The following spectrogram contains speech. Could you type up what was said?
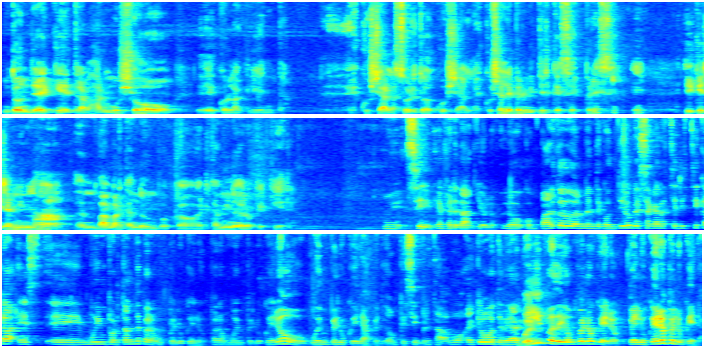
donde hay que trabajar mucho eh, con la clienta. escucharla, sobre todo escucharla, escucharle permitir que se exprese ¿eh? y que ella misma eh, va marcando un poco el camino de lo que quiere. sí, es verdad, yo lo, comparto totalmente contigo, que esa característica es eh, muy importante para un peluquero, para un buen peluquero o buen peluquera, perdón, que siempre estábamos, como te veo a ti, pues digo un peluquero, peluquero, peluquera.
